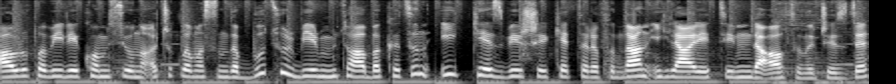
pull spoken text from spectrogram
Avrupa Birliği Komisyonu açıklamasında bu tür bir mütabakatın ilk kez bir şirket tarafından ihlal ettiğini de altını çizdi.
